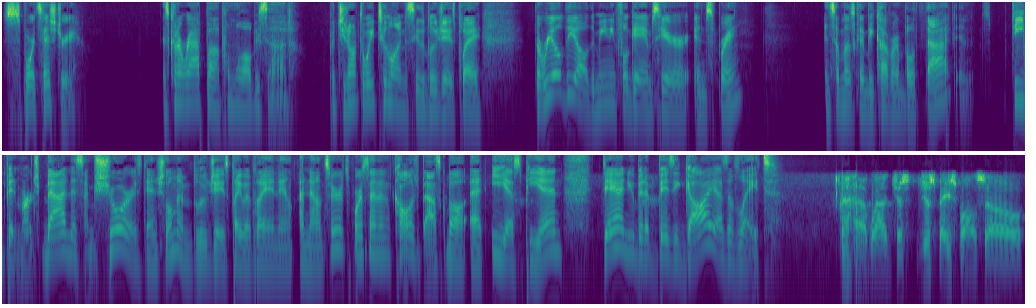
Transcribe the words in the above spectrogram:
sports history. It's going to wrap up and we'll all be sad. But you don't have to wait too long to see the Blue Jays play the real deal, the meaningful games here in spring. And someone's going to be covering both that and deep in March Madness, I'm sure, is Dan Shulman, Blue Jays play by play announcer at Sportsnet and college basketball at ESPN. Dan, you've been a busy guy as of late. Uh, well, just just baseball. So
